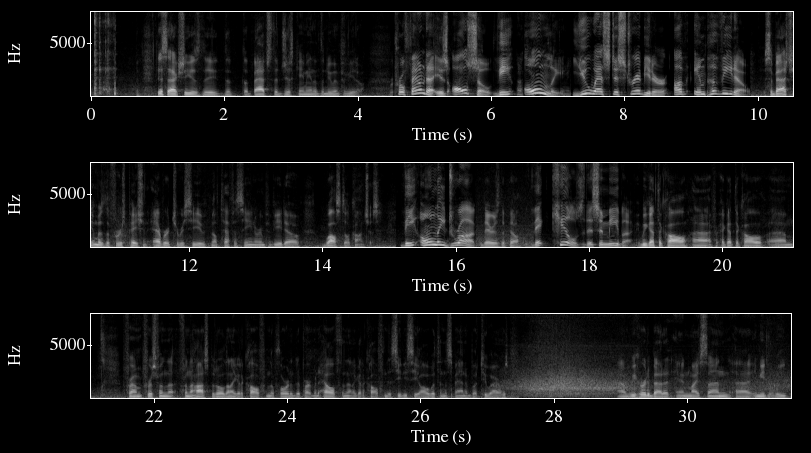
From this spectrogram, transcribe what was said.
this actually is the, the, the batch that just came in of the new Impavido. Profounda is also the only U.S. distributor of Impavido. Sebastian was the first patient ever to receive miltefosine or Impavido while still conscious. The only drug there's the pill that kills this amoeba. We got the call. Uh, I got the call um, from first from the from the hospital, then I got a call from the Florida Department of Health, and then I got a call from the CDC, all within the span of about two hours. Uh, we heard about it, and my son uh, immediately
